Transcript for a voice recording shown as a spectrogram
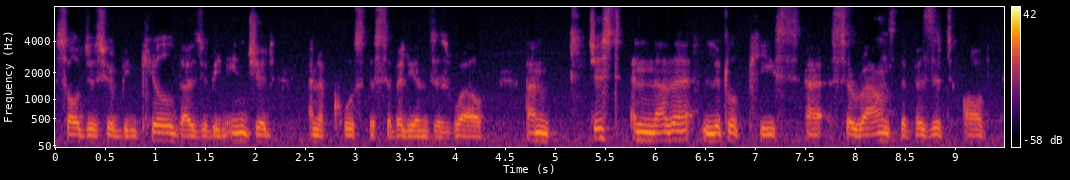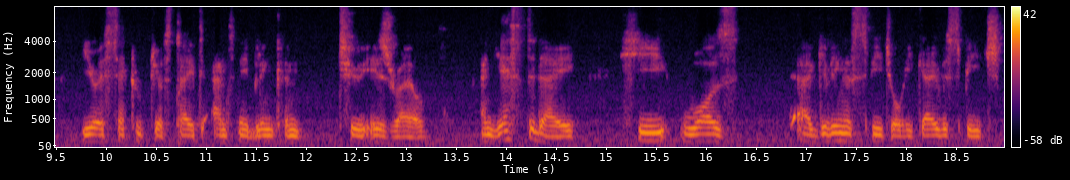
soldiers who have been killed, those who have been injured, and of course the civilians as well. Um, just another little piece uh, surrounds the visit of U.S. Secretary of State Antony Blinken to Israel. And yesterday, he was uh, giving a speech, or he gave a speech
